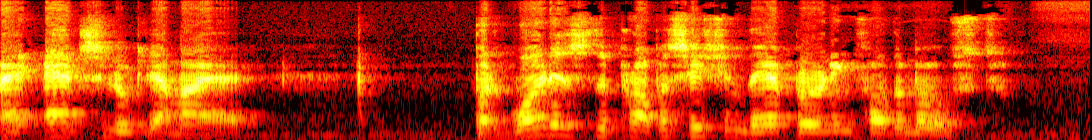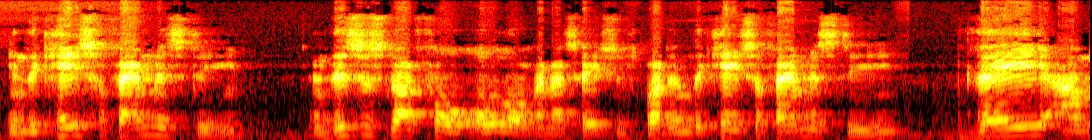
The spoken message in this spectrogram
I absolutely admire it. But what is the proposition they're burning for the most? In the case of Amnesty, and this is not for all organizations, but in the case of Amnesty, they are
